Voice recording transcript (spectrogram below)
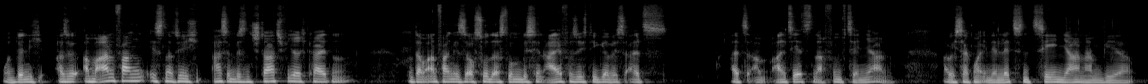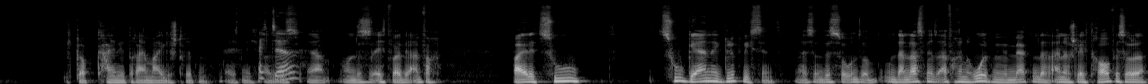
Und wenn ich, also am Anfang ist natürlich, hast du ein bisschen Startschwierigkeiten und am Anfang ist es auch so, dass du ein bisschen eifersüchtiger bist als, als, als jetzt nach 15 Jahren. Aber ich sag mal, in den letzten 10 Jahren haben wir, ich glaube, keine dreimal gestritten. Echt nicht. Echt, also ja? das, ja? Und das ist echt, weil wir einfach beide zu, zu gerne glücklich sind. Weißt? Und, das so unser, und dann lassen wir uns einfach in Ruhe. Wenn wir merken, dass einer schlecht drauf ist oder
